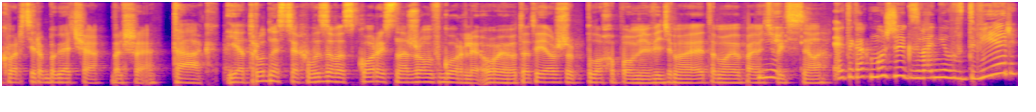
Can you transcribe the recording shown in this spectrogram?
квартира богача большая. Так, и о трудностях вызова скорой с ножом в горле. Ой, вот это я уже плохо помню. Видимо, это мою память не, вытеснила. Это как мужик звонил в дверь,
